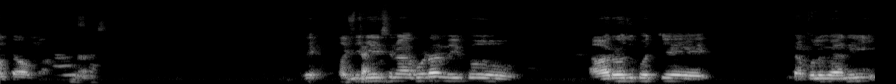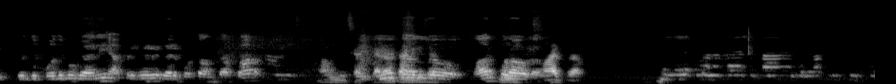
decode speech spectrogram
ఉంటావమ్మా అన్ని చేసినా కూడా మీకు ఆ రోజుకి వచ్చే డబ్బులు కానీ కొంచెం పొదుపు కానీ అక్కడికక్కడ సరిపోతాం తప్ప మార్పు రావడం. మార్పు రావు. పిల్లలకు మన కాదు బాగా లోపలికి ఇస్తే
